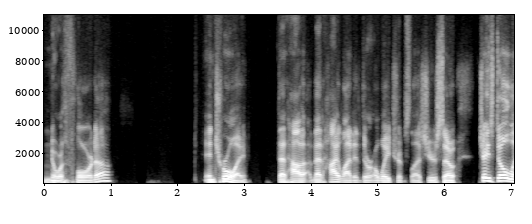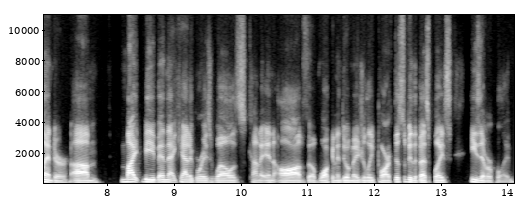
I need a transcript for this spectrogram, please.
North Florida, and Troy. That how that highlighted their away trips last year. So Chase Dollander um, might be in that category as well as kind of in awe of, of walking into a major league park. This will be the best place he's ever played.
